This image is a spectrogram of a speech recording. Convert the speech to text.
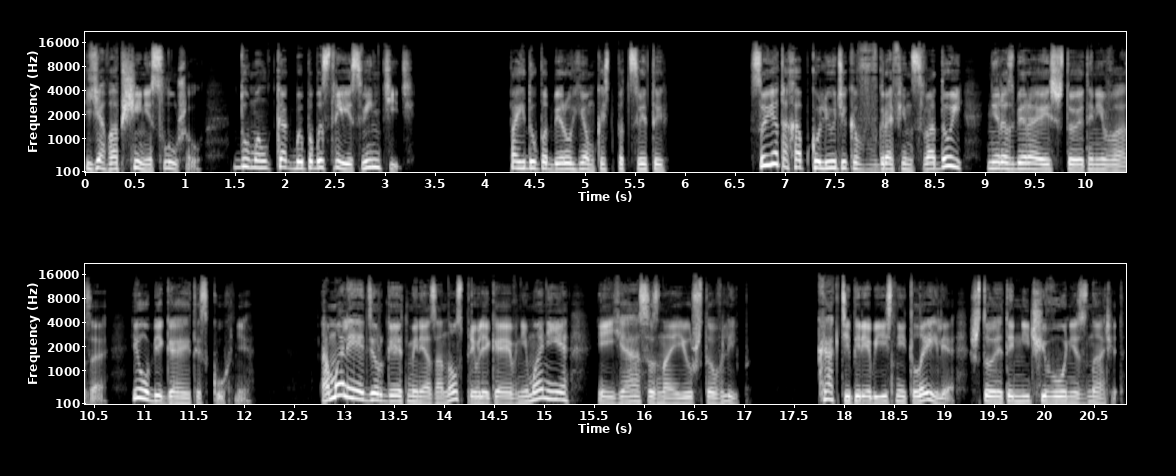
Я вообще не слушал. Думал, как бы побыстрее свинтить. Пойду подберу емкость под цветы. Сует охапку лютиков в графин с водой, не разбираясь, что это не ваза, и убегает из кухни. Амалия дергает меня за нос, привлекая внимание, и я осознаю, что влип. Как теперь объяснить Лейле, что это ничего не значит?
